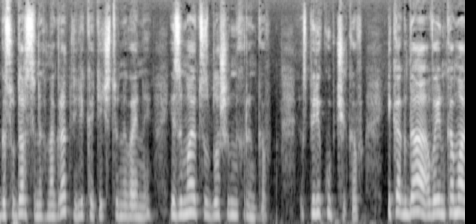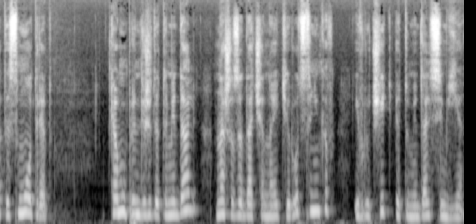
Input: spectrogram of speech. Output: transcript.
государственных наград Великой Отечественной войны, изымаются с блошинных рынков, с перекупчиков. И когда военкоматы смотрят, кому принадлежит эта медаль, наша задача найти родственников и вручить эту медаль семье.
